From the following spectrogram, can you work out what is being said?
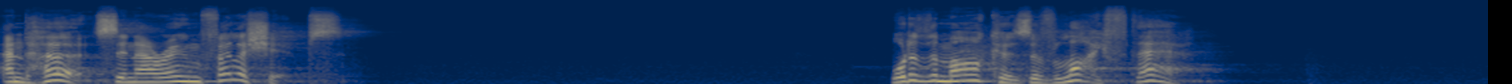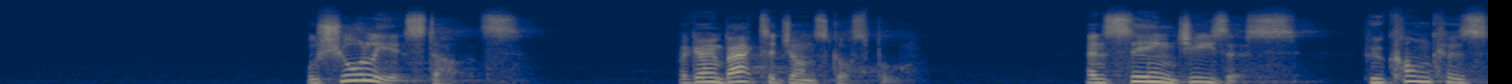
and hurts in our own fellowships? What are the markers of life there? Well, surely it starts by going back to John's gospel and seeing Jesus who conquers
